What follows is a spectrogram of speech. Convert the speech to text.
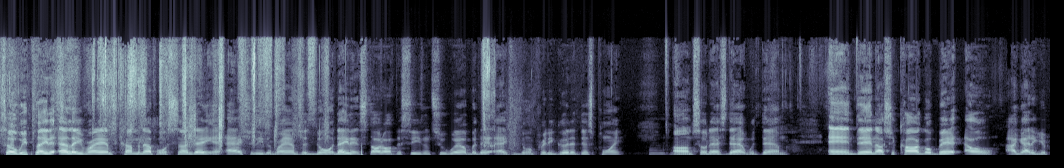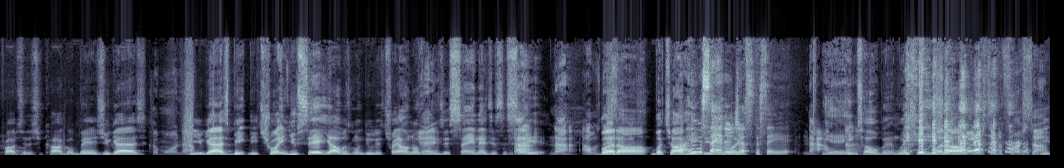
So we play the LA Rams coming up on Sunday, and actually the Rams are doing. They didn't start off the season too well, but they're actually doing pretty good at this point. Mhm. Um, so that's that with them. And then uh, Chicago Bears. Oh, I got to give props to the Chicago Bears. You guys, Come on now. you guys beat Detroit, and you said y'all was gonna do this trade. I don't know if you was just saying that just to nah, say it, Nah, I was but listening. uh, but y'all no, beat he was saying it just to say it. nah, yeah, nah. he was hoping, wishing, We but uh, won this in the first time.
